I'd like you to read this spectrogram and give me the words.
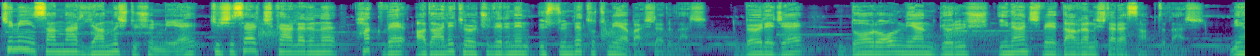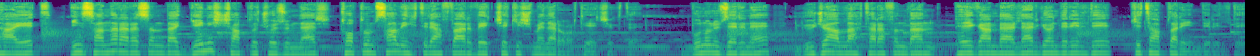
Kimi insanlar yanlış düşünmeye, kişisel çıkarlarını hak ve adalet ölçülerinin üstünde tutmaya başladılar. Böylece doğru olmayan görüş, inanç ve davranışlara saptılar. Nihayet insanlar arasında geniş çaplı çözümler, toplumsal ihtilaflar ve çekişmeler ortaya çıktı. Bunun üzerine Yüce Allah tarafından peygamberler gönderildi, kitaplar indirildi.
